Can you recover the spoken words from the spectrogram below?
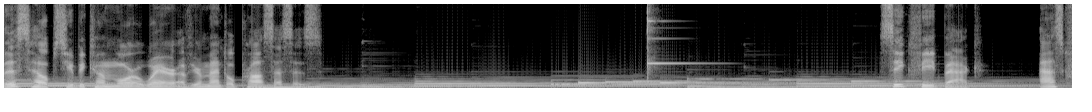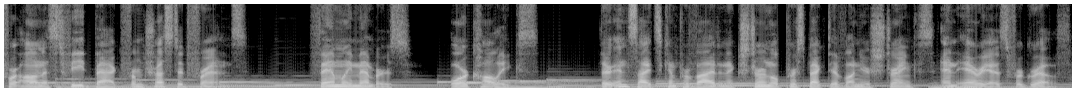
This helps you become more aware of your mental processes. Seek feedback. Ask for honest feedback from trusted friends, family members, or colleagues. Their insights can provide an external perspective on your strengths and areas for growth.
